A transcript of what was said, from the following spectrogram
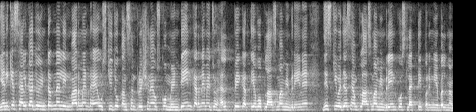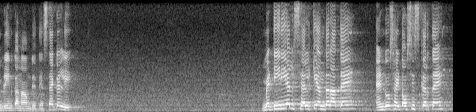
यानी कि सेल का जो इंटरनल इन्वायरमेंट है, उसकी जो कंसंट्रेशन है, उसको मेंटेन करने में जो हेल्प पे करती है, वो प्लाज्मा मेम्ब्रेन है, जिसकी वजह से हम प्लाज्मा मेम्ब्रेन को सिलेक्टिव परमिएबल मेम्ब्रेन का नाम देते हैं। सेकेंडली मटेरियल सेल के अंदर आते हैं, एंडोसाइटोसिस करते हैं,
